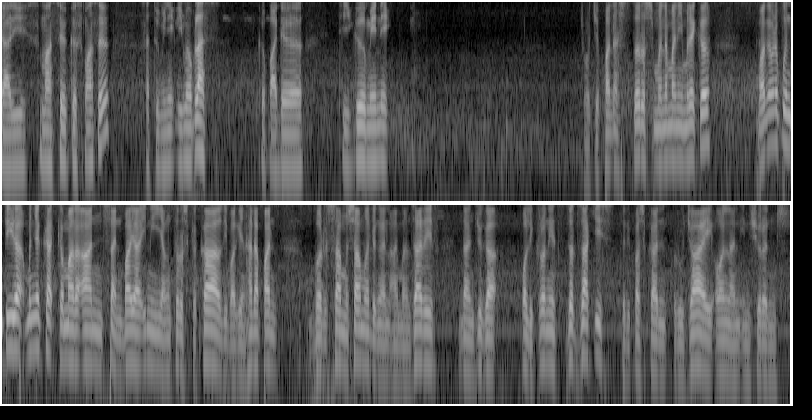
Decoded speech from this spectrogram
dari semasa ke semasa 1 minit 15 kepada 3 minit. Cuaca panas terus menemani mereka. Bagaimanapun tidak menyekat kemarahan Sanbaya ini yang terus kekal di bahagian hadapan bersama-sama dengan Aiman Zarif dan juga Polikronis Zotzakis dari pasukan Rujai Online Insurance.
